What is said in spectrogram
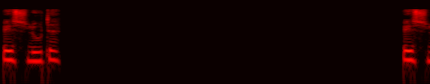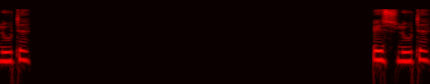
Beslutte. Beslutte beslutte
